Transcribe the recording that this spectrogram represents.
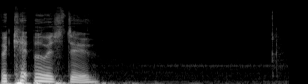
The kipper is due.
